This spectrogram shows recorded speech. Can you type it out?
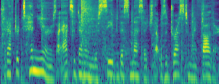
But after 10 years, I accidentally received this message that was addressed to my father.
